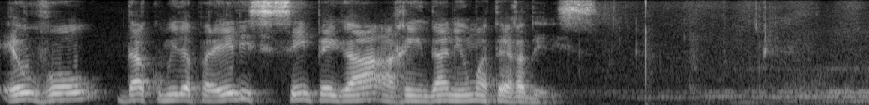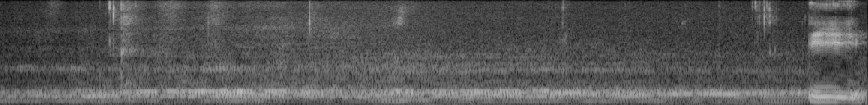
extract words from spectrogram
eu vou dar comida para eles sem pegar, arrendar nenhuma terra deles. E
